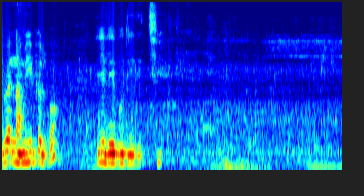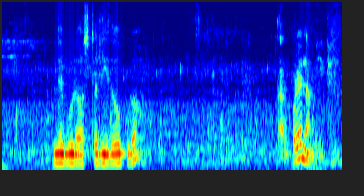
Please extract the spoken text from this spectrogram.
এবার নামিয়ে ফেলব। এই যে লেবু দিয়ে দিচ্ছি। লেবুর রসটা দিয়ে দেবো পুরো। তারপরে নামিয়ে ফেলব।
